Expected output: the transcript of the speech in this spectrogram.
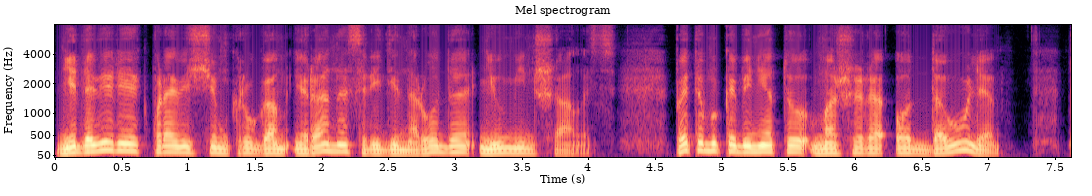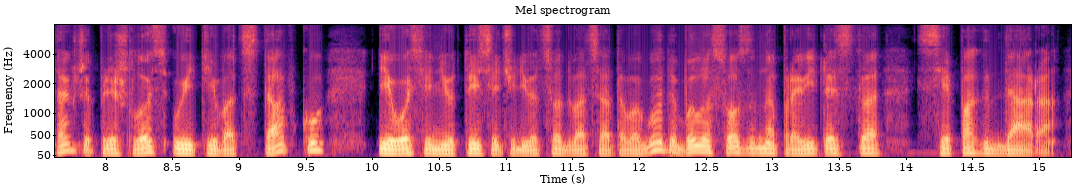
недоверие к правящим кругам Ирана среди народа не уменьшалось. Поэтому кабинету Машира от Дауля также пришлось уйти в отставку, и осенью 1920 года было создано правительство Сепахдара –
